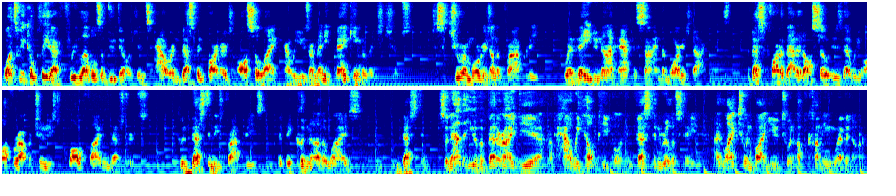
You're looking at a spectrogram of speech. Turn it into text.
Once we complete our three levels of due diligence, our investment partners also like how we use our many banking relationships to secure a mortgage on the property where they do not have to sign the mortgage documents. The best part about it also is that we offer opportunities to qualified investors to invest in these properties that they couldn't otherwise invest in. So now that you have a better idea of how we help people invest in real estate, I'd like to invite you to an upcoming webinar.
